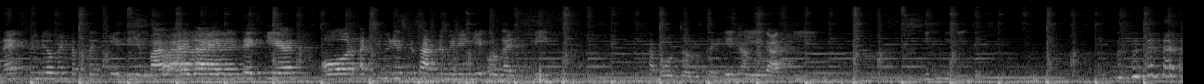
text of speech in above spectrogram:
नेक्स्ट वीडियो में। तब तक के लिए bye bye guys take care और अच्छी वीडियोस के साथ में मिलेंगे। और गाइस प्लीज़ सपोर्ट ज़रूर करिएगा देखिए राखी।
